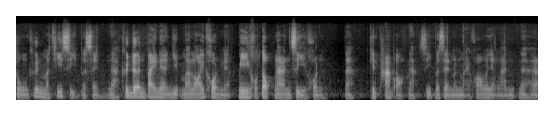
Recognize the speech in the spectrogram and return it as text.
สูงขึ้นมาที่4%นะคือเดินไปเนี่ยหยิบมาร้อยคนเนี่ยมีตกงาน 4 คนนะคิดภาพออกนะ4%มันหมายความว่าอย่างนั้นนะฮะ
